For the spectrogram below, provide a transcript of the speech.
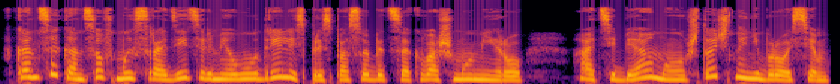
В конце концов, мы с родителями умудрились приспособиться к вашему миру, а тебя мы уж точно не бросим».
